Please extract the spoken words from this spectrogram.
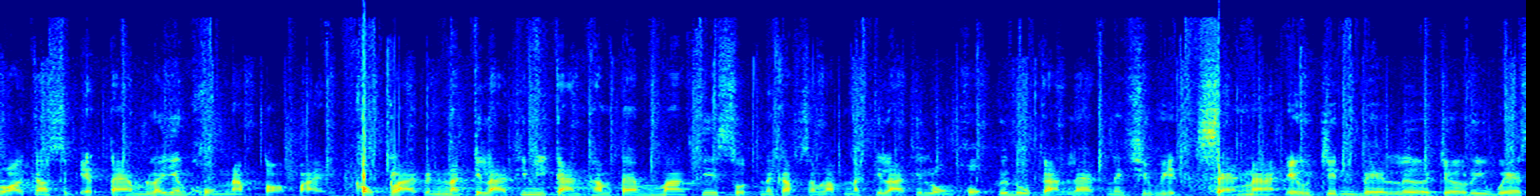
2,191 แต้ม และยังคงนับต่อไป เขากลายเป็นนักกีฬาที่มีการทำแต้มมากที่สุดนะครับสำหรับนักกีฬาที่ลง 6 ฤดูกาลแรกในชีวิต แสงนาเอลจินเบลเลอร์เจอร์รี่เวส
